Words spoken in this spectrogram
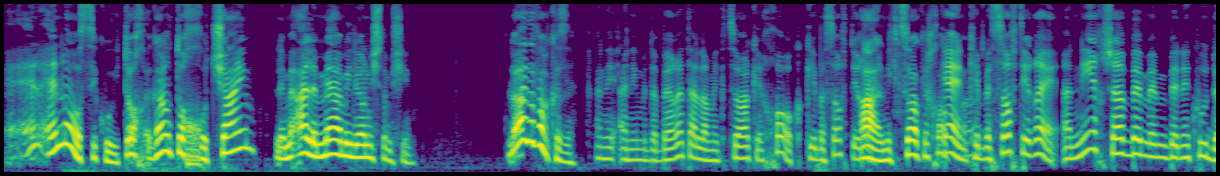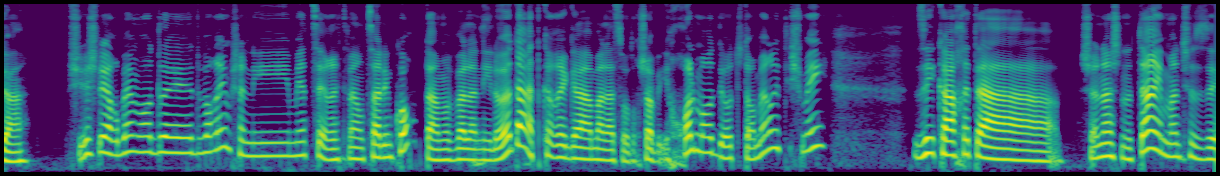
אין, אין לו סיכוי. תוך, הגענו תוך חודשיים למעל ל-100 מיליון משתמשים. לא היה דבר כזה. אני, אני מדברת על המקצוע כחוק, כי בסוף תראה... אה, על מקצוע כחוק. כן, כי בסוף תראה, אני עכשיו בנקודה שיש לי הרבה מאוד uh, דברים שאני מייצרת, ואני רוצה למכור אותם, אבל אני לא יודעת כרגע מה לעשות. עכשיו, יכול מאוד להיות שאתה אומר לי, תשמעי, זה ייקח את השנה, שנתיים, עד שזה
